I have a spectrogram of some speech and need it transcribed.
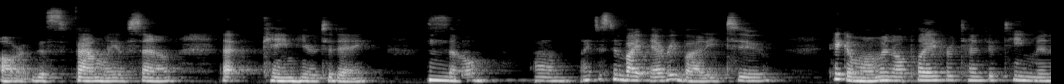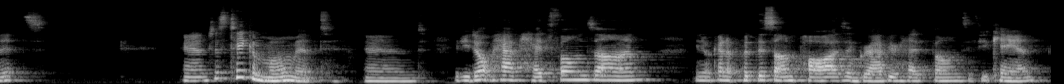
or this family of sound that came here today. Mm. So um, I just invite everybody to take a moment. I'll play for 10, 15 minutes and just take a moment. And if you don't have headphones on, you know, kind of put this on pause and grab your headphones if you can,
